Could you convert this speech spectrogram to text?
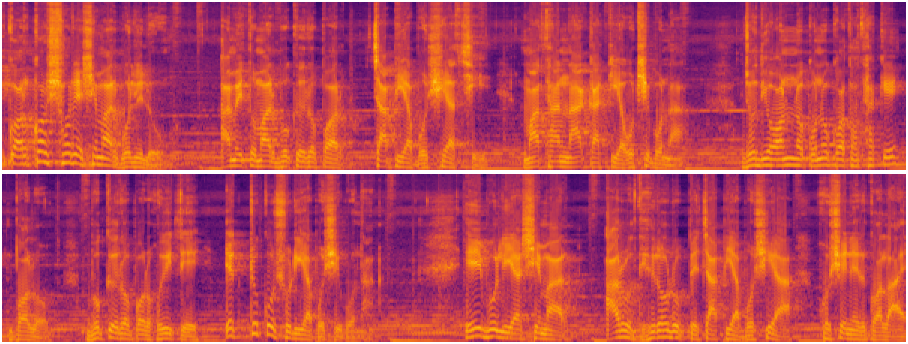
কর্কশ স্বরে সীমার বলিল, আমি তোমার বুকের ওপর চাপিয়া বসিয়াছি, মাথা না কাটিয়া উঠিব না। যদি অন্য কোনো কথা থাকে, বলো, বুকের ওপর হইতে একটুকু সরিয়া বসিব না। এই বলিয়া সীমার আরও ধীররূপে চাপিয়া বসিয়া হোসেনের গলায়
